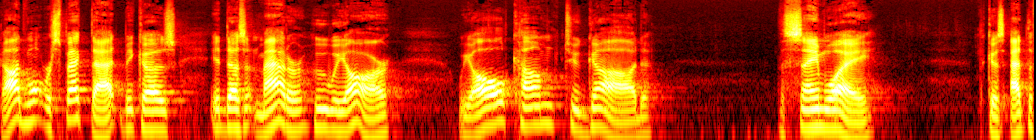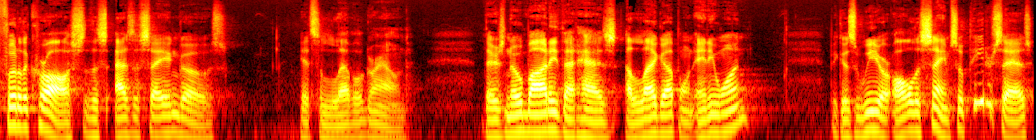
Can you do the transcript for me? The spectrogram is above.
God won't respect that because it doesn't matter who we are. We all come to God the same way because at the foot of the cross, as the saying goes, it's level ground. There's nobody that has a leg up on anyone because we are all the same. So Peter says,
